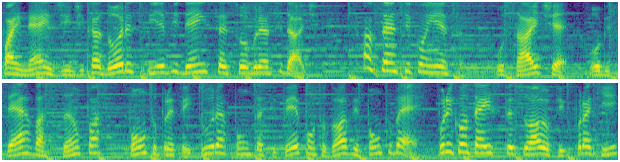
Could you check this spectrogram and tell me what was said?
painéis de indicadores e evidências sobre a cidade. Acesse e conheça. O site é observasampa.prefeitura.sp.gov.br. Por enquanto é isso, pessoal. Eu fico por aqui,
